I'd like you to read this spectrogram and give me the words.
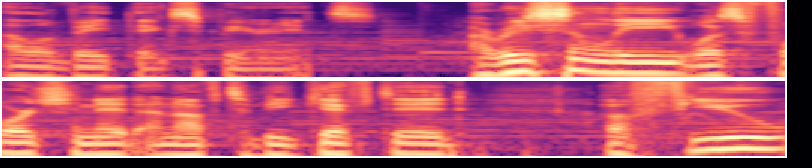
elevate the experience. I recently was fortunate enough to be gifted a few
